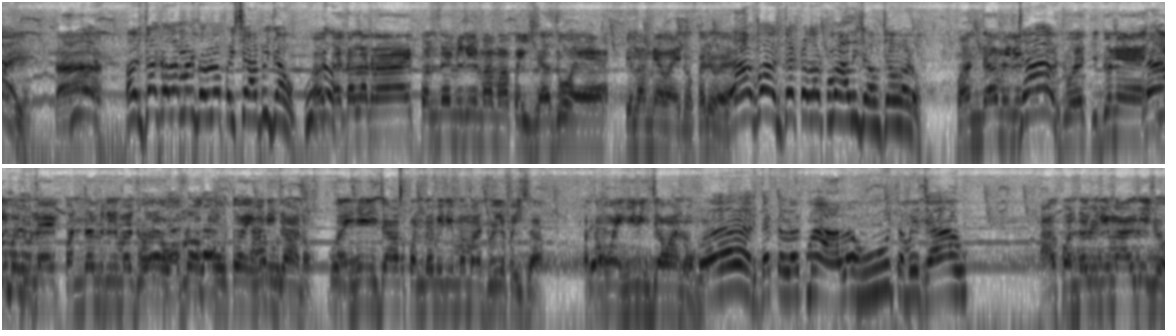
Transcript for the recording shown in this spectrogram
અડધા કલાકમાં તમને પૈસા આપી જાઉં. અડધા કલાક ના પંદર મિનિટમાં માં પૈસા જોઈએ પેલા મેં વાયદો કર્યો હે. અડધા કલાકમાં આલી જાઉં જવાડો પંદર મિનિટમાં જાઓ. જોઈએ કીધું ને એ બધું નહીં પંદર મિનિટમાં અડધા વાપરો હું તો અહીં હા, નહીં જવાનો અહીં નહીં જવાનો પંદર મિનિટમાં માં જોઈએ પૈસા. હું અહીં નહીં જવાનો. અડધા કલાકમાં આલા હું તમે જાઓ. આ પંદર મિનિટમાં આવી દેજો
